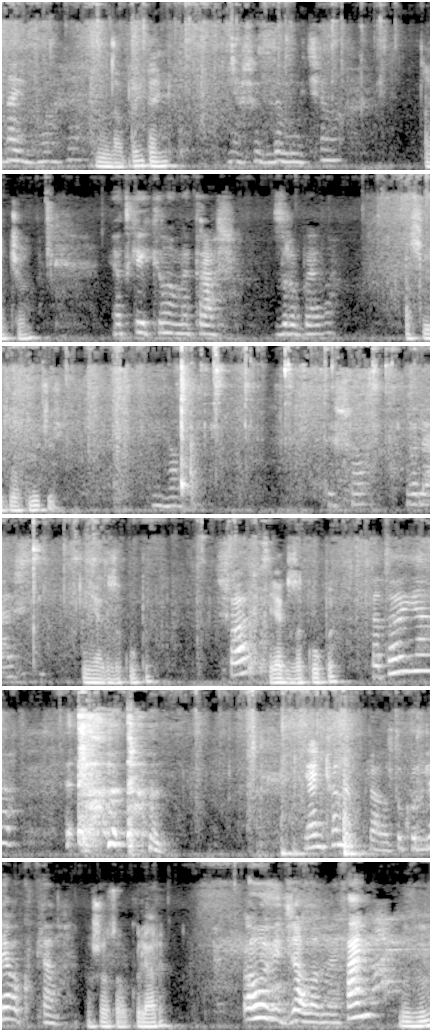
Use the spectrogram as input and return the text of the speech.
Дай Боже, Добрий день. я щось замучила. А чо? Я такий кілометраж зробила. А світло включиш? Та я. Ти що, валяєшся? Як закупи? Що? Як закупи? Та то я. я нічого не купляла, то королева купляла. А що за окуляри? О, віджала мене. Фані? Угу.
